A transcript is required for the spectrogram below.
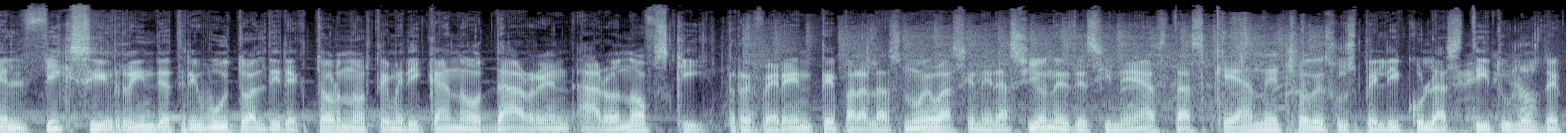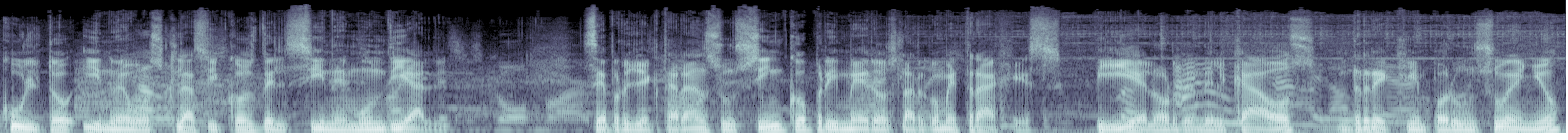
El Fixi rinde tributo al director norteamericano Darren Aronofsky, referente para las nuevas generaciones de cineastas que han hecho de sus películas títulos de culto y nuevos clásicos del cine mundial. Se proyectarán sus cinco primeros largometrajes, Pi, El Orden del Caos, Requiem por un Sueño,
